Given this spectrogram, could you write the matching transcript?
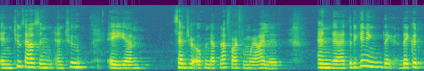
in 2002, a um, center opened up not far from where I live. And uh, at the beginning, they, they could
